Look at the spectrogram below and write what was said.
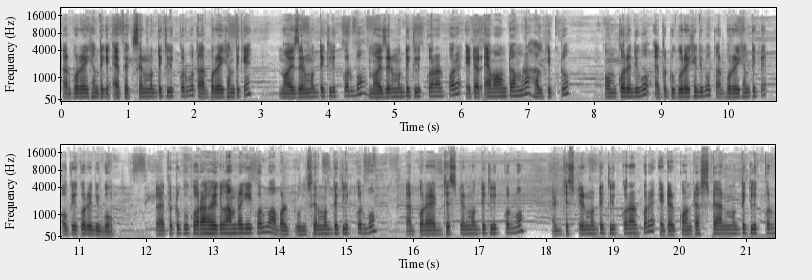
তারপরে এখান থেকে এফেক্টসের মধ্যে ক্লিক করব। তারপরে এখান থেকে নয়েজের মধ্যে ক্লিক করব। নয়েজের মধ্যে ক্লিক করার পরে এটার অ্যামাউন্টটা আমরা হালকা একটু কম করে দিব। এতটুকু রেখে দিব। তারপরে এখান থেকে ওকে করে দিব। তো এতটুকু করা হয়ে গেলে আমরা কি করব? আবার টুলসের মধ্যে ক্লিক করব। তারপরে অ্যাডজাস্টের মধ্যে ক্লিক করব। অ্যাডজাস্টের মধ্যে ক্লিক করার পরে এটার কন্ট্রাস্টের মধ্যে ক্লিক করব।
